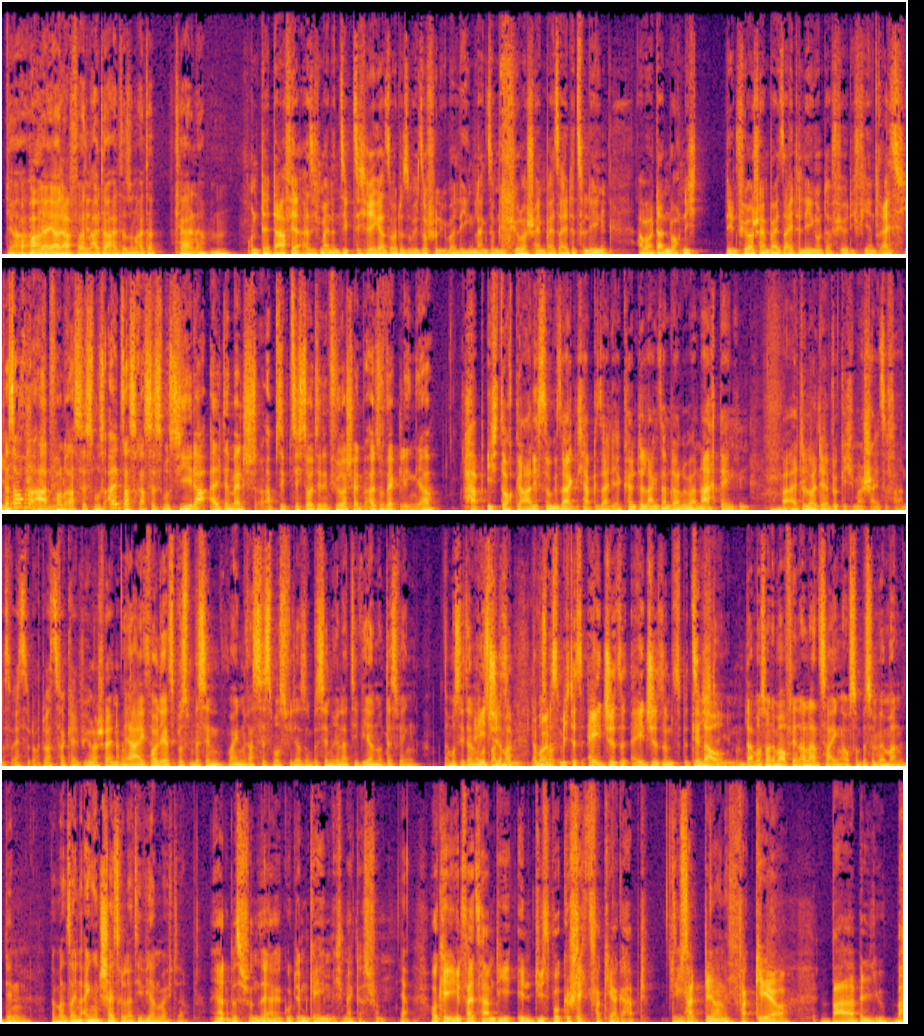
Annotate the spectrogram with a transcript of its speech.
Ja, Opa ja, ja, darf- das war ein alter, alter, so ein alter Kerl, ne? Hm? Und der darf ja, also ich meine, ein 70-Jähriger sollte sowieso schon überlegen, langsam den Führerschein beiseite zu legen, aber dann doch nicht den Führerschein beiseite legen und dafür die 34-Jährige. Das ist auch eine Art von Rassismus, Altersrassismus. Jeder alte Mensch ab 70 sollte den Führerschein also weglegen, ja? Hab ich doch gar nicht so gesagt. Ich habe gesagt, er könnte langsam darüber nachdenken. Weil alte Leute ja wirklich immer scheiße fahren, das weißt du doch. Du hast zwar keinen Führerschein, aber Ja, ich wollte jetzt bloß ein bisschen meinen Rassismus wieder so ein bisschen relativieren und deswegen, da muss ich dann, muss man immer, da du muss wolltest man, mich des Ageism, Ageisms bezichtigen. genau, und da muss man immer auf den anderen zeigen, auch so ein bisschen, wenn man den, wenn man seinen eigenen Scheiß relativieren möchte. Ja, du bist schon sehr gut im Game. Ich merke das schon. Ja. Okay, jedenfalls haben die in Duisburg Geschlechtsverkehr gehabt. Sie gar nicht. Verkehr. Babeluba.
